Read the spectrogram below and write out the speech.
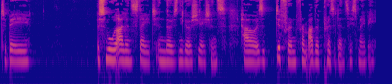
to be a small island state in those negotiations? How is it different from other presidencies, maybe?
